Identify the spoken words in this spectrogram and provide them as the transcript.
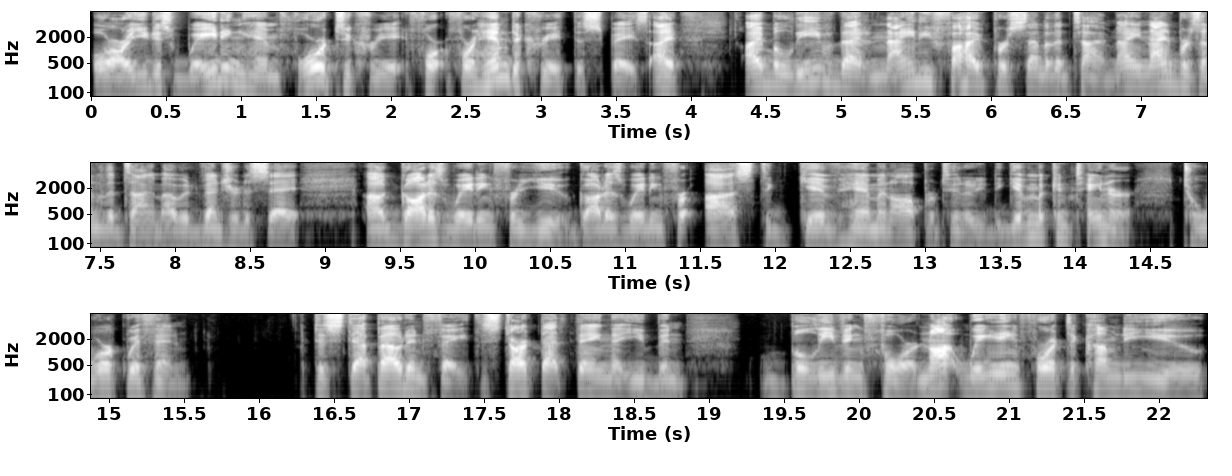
or are you just waiting him for to create for, for him to create this space i i believe that 95% of the time 99% of the time i would venture to say uh, god is waiting for you god is waiting for us to give him an opportunity to give him a container to work within to step out in faith to start that thing that you've been believing for not waiting for it to come to you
